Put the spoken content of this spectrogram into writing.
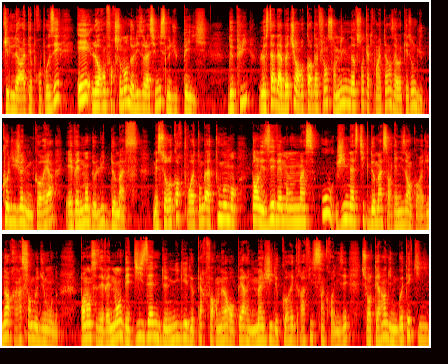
qui leur était proposée, et le renforcement de l'isolationnisme du pays. Depuis, le stade a battu un record d'affluence en 1995 à l'occasion du Collision in Korea, événement de lutte de masse. Mais ce record pourrait tomber à tout moment, tant les événements de masse ou gymnastiques de masse organisés en Corée du Nord rassemblent du monde. Pendant ces événements, des dizaines de milliers de performeurs opèrent une magie de chorégraphie synchronisée sur le terrain d'une beauté qui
